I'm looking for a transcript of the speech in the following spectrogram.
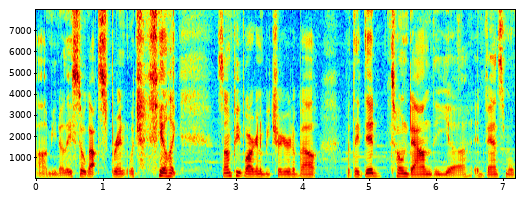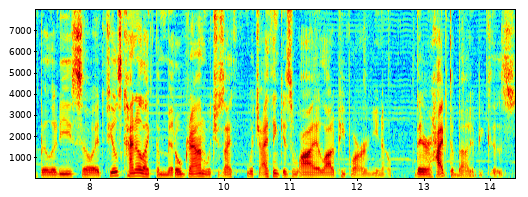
Um, you know, they still got sprint, which I feel like some people are going to be triggered about. but they did tone down the uh, advanced mobility, so it feels kind of like the middle ground, which is I which I think is why a lot of people are you know they're hyped about it because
